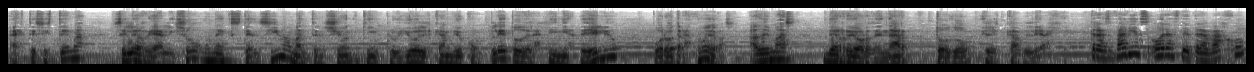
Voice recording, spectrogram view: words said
A este sistema se le realizó una extensiva mantención que incluyó el cambio completo de las líneas de helio por otras nuevas, además de reordenar todo el cableaje. Tras varias horas de trabajo,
